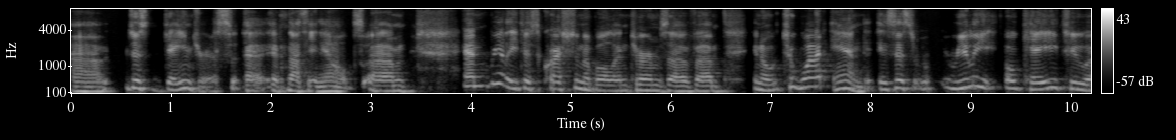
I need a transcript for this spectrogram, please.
uh, just dangerous, uh, if nothing else, um, and really just questionable in terms of, um, you know, to what end is this really okay to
